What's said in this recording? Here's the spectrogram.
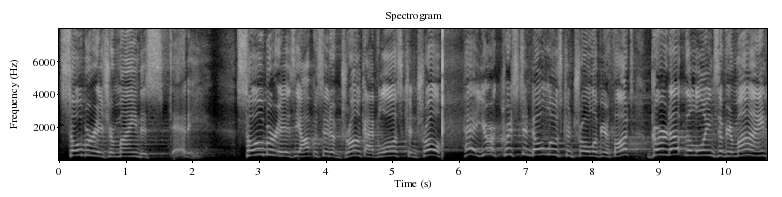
Sober is your mind is steady. Sober is the opposite of drunk. I've lost control. Hey, you're a Christian. Don't lose control of your thoughts. Gird up the loins of your mind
